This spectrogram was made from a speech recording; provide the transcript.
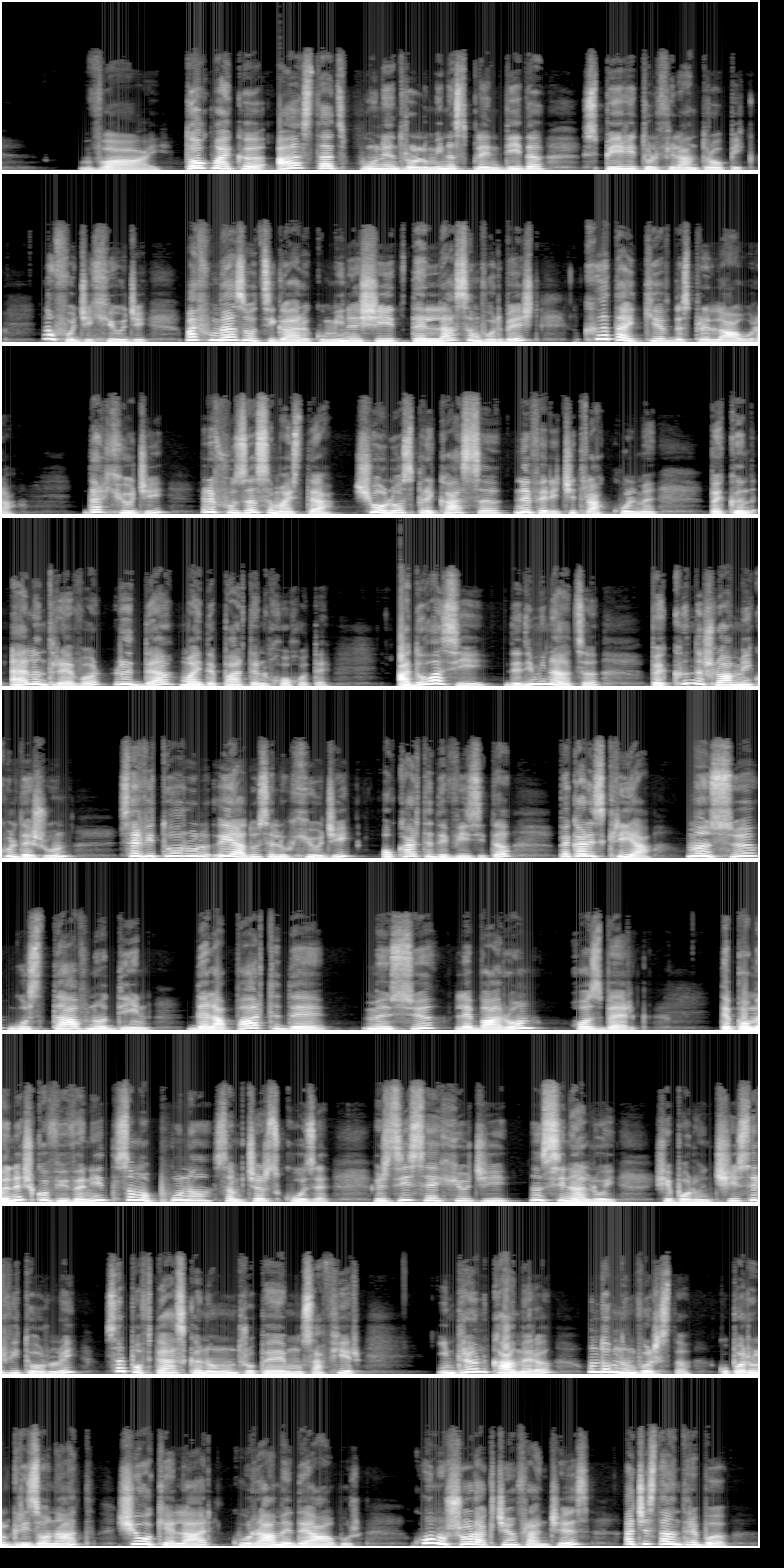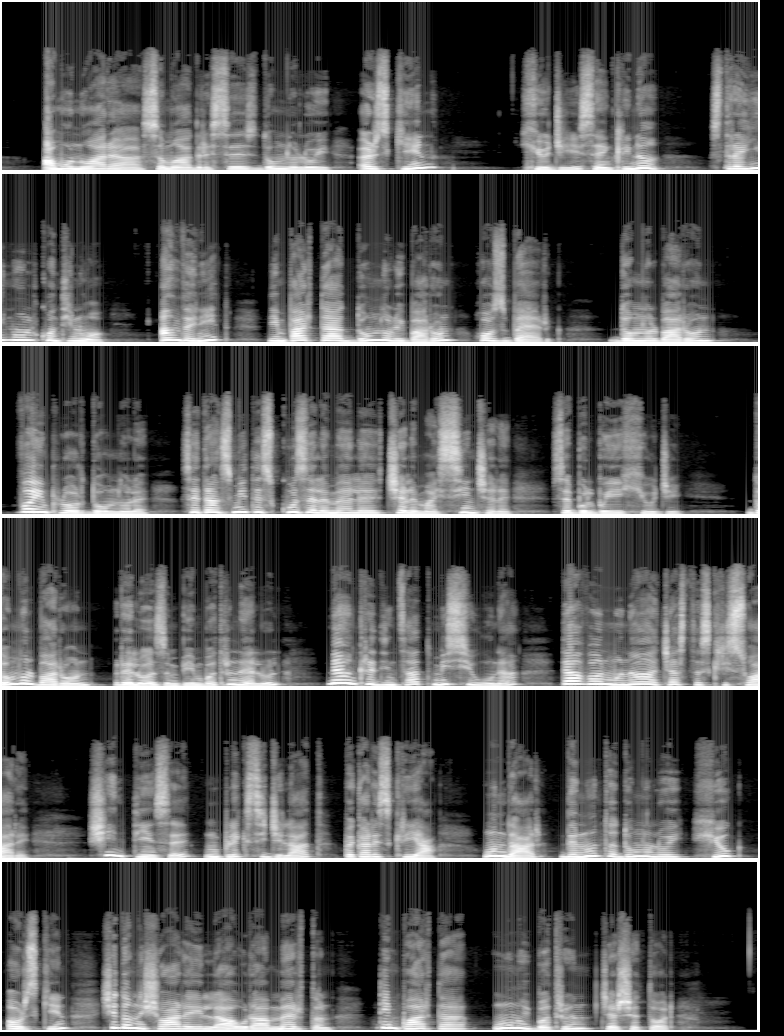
Vai, tocmai că asta îți pune într-o lumină splendidă spiritul filantropic. Nu fugi, Hughie, mai fumează o țigară cu mine și te las să-mi vorbești cât ai chef despre Laura. Dar Hughie refuză să mai stea și o luă spre casă nefericit la culme, pe când Alan Trevor râdea mai departe în hohote. A doua zi, de dimineață, pe când își lua micul dejun, servitorul îi aduse lui Hughie o carte de vizită pe care scria Monsieur Gustave Nodin, de la part de Monsieur le Baron Hosberg. Te pomenești că o fi venit să mă pună să-mi cer scuze, își zise Hughie în sinea lui și porunci servitorului să-l poftească înăuntru pe musafir. Intră în cameră un domn în vârstă, cu părul grizonat și ochelari cu rame de aur. Cu un ușor accent francez, acesta întrebă, Am onoarea să mă adresez domnului Erskine?" Hughie se înclină. Străinul continuă. Am venit din partea domnului baron Hosberg. Domnul baron Vă implor, domnule, să-i transmite scuzele mele cele mai sincere, se bâlbâi Hughie. Domnul baron, reluă zâmbind bătrânelul, mi-a încredințat misiunea de a vă înmâna această scrisoare și întinse un plic sigilat pe care scria un dar de nuntă domnului Hugh Orskin și domnișoarei Laura Merton din partea unui bătrân cerșetor –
